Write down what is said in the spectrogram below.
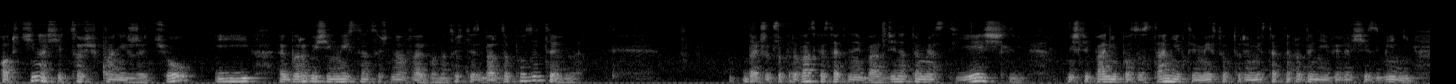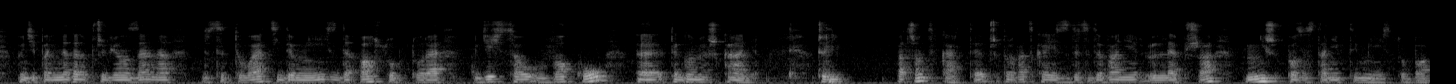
odcina się coś w Pani życiu i jakby robi się miejsce na coś nowego, na coś, co jest bardzo pozytywne. Także przeprowadzka jest jak najbardziej, natomiast jeśli, jeśli Pani pozostanie w tym miejscu, w którym jest tak naprawdę niewiele się zmieni, będzie Pani nadal przywiązana do sytuacji, do miejsc, do osób, które gdzieś są wokół e, tego mieszkania. Czyli Patrząc w kartę, przeprowadzka jest zdecydowanie lepsza niż pozostanie w tym miejscu, bo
